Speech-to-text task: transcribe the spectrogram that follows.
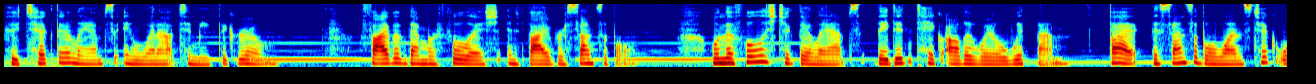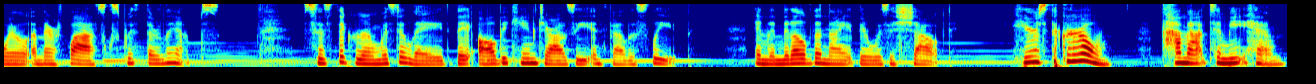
who took their lamps and went out to meet the groom. Five of them were foolish, and five were sensible. When the foolish took their lamps, they didn't take olive oil with them, but the sensible ones took oil in their flasks with their lamps. Since the groom was delayed, they all became drowsy and fell asleep. In the middle of the night, there was a shout Here's the groom! Come out to meet him.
